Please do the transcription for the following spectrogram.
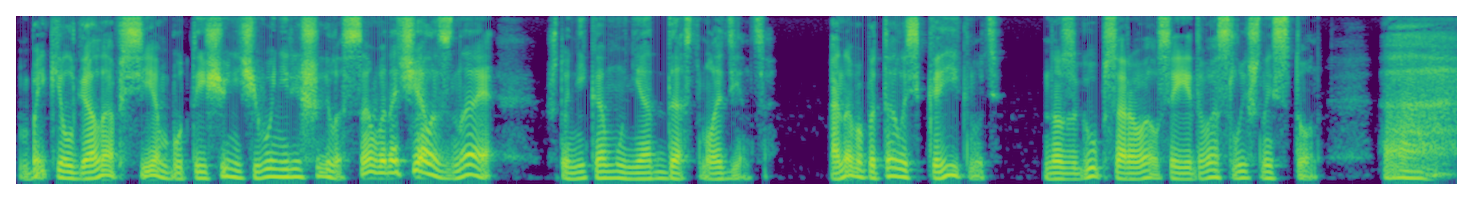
Бекки лгала всем, будто еще ничего не решила, с самого начала зная, что никому не отдаст младенца. Она попыталась крикнуть, но с губ сорвался едва слышный стон. Ах!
